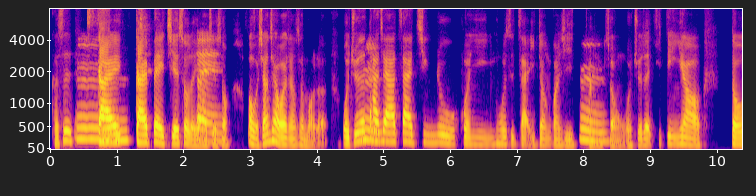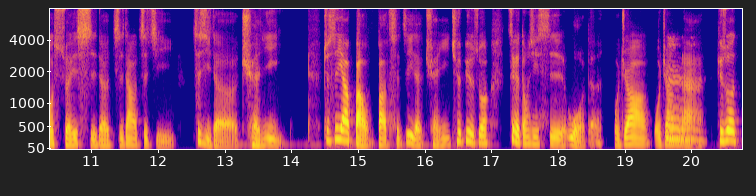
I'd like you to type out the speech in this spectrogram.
可是该该被接受的也要接受。哦，我想起来我要讲什么了。我觉得大家在进入婚姻或是在一段关系当中，我觉得一定要都随时的知道自己自己的权益。就是要保保持自己的权益，就比如说这个东西是我的，我就要我就要拿。比如说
